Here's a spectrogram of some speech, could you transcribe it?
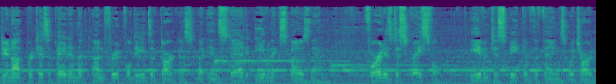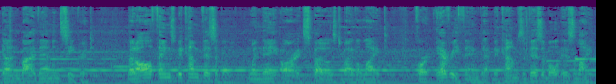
Do not participate in the unfruitful deeds of darkness, but instead even expose them. For it is disgraceful even to speak of the things which are done by them in secret. But all things become visible when they are exposed by the light. For everything that becomes visible is light.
